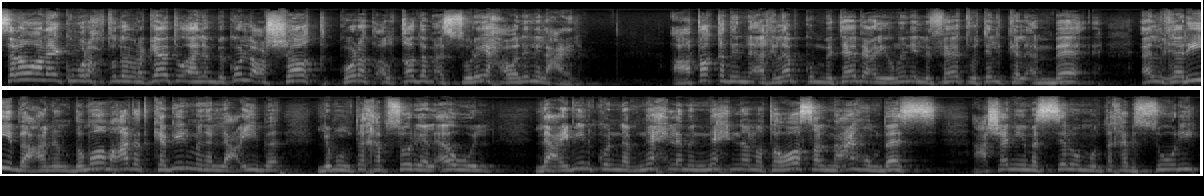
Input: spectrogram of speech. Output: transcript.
السلام عليكم ورحمة الله وبركاته. أهلا بكل عشاق كرة القدم السورية حوالين العالم. أعتقد أن أغلبكم متابع اليومين اللي فاتوا تلك الأنباء الغريبة عن انضمام عدد كبير من اللعيبة لمنتخب سوريا الأول. لاعبين كنا بنحلم إن إحنا نتواصل معاهم بس عشان يمثلوا المنتخب السوري.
